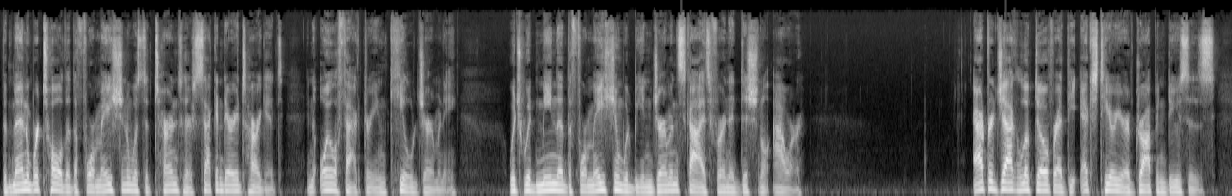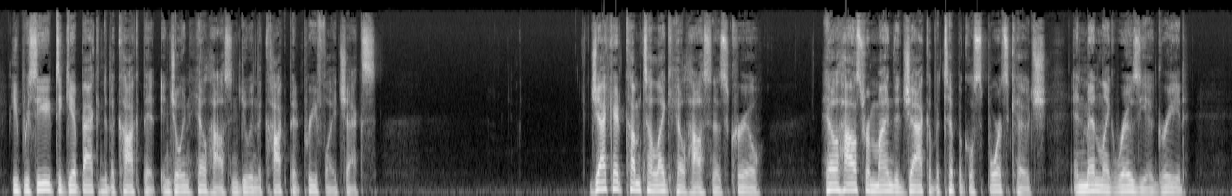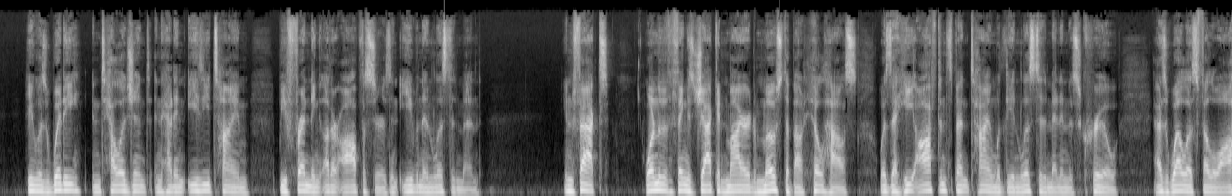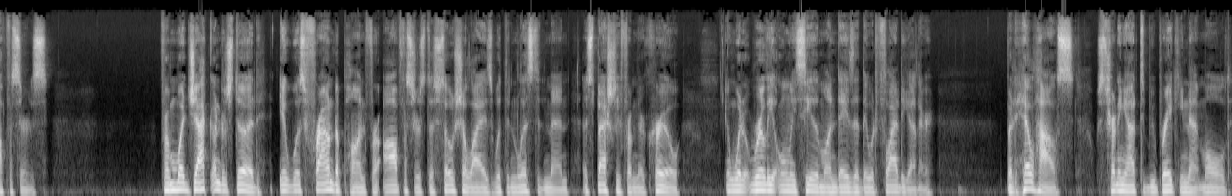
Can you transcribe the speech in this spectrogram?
the men were told that the formation was to turn to their secondary target, an oil factory in Kiel, Germany, which would mean that the formation would be in German skies for an additional hour. After Jack looked over at the exterior of Dropping Deuces, he proceeded to get back into the cockpit and join Hillhouse in doing the cockpit pre flight checks. Jack had come to like Hillhouse and his crew. Hillhouse reminded Jack of a typical sports coach, and men like Rosie agreed. He was witty, intelligent, and had an easy time befriending other officers and even enlisted men. In fact, one of the things Jack admired most about Hillhouse was that he often spent time with the enlisted men in his crew, as well as fellow officers. From what Jack understood, it was frowned upon for officers to socialize with enlisted men, especially from their crew, and would really only see them on days that they would fly together. But Hillhouse was turning out to be breaking that mold.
